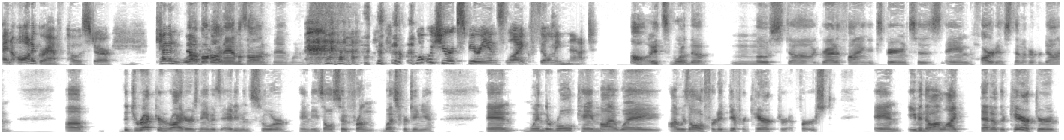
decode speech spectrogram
an autograph poster. Kevin, what? Yeah, I bought it on Amazon. Man, what was your experience like filming that? Oh, it's one of the most uh, gratifying experiences and hardest that I've ever done. Uh, the director and writer's name is Eddie Mensore, and he's also from West Virginia. And when the role came my way, I was offered a different character at first. And even though I liked that other character,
